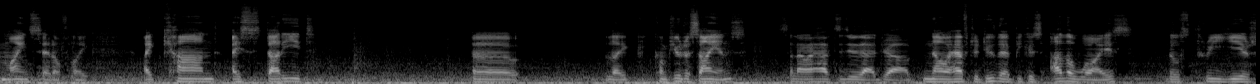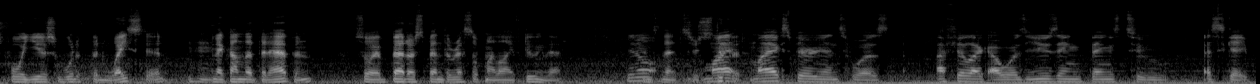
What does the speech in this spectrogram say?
mindset of like i can't i studied uh like computer science. So now I have to do that job. now I have to do that because otherwise those three years, four years would have been wasted, Mhm. and I can't let that happen. So I better spend the rest of my life doing that. You know, And that's just my stupid. my experience was, I feel like I was using things to escape.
